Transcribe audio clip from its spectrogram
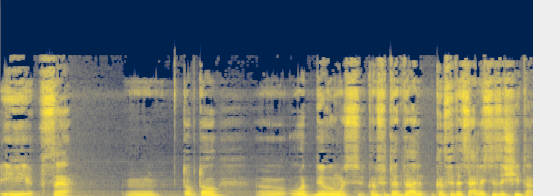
і все. Тобто, от, дивимось, конфіденціальність і защита.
